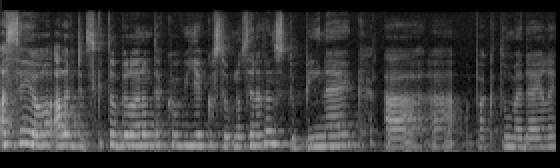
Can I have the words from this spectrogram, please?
asi jo, ale vždycky to bylo jenom takový, jako stoupnout se na ten stupínek a, a pak tu medaili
